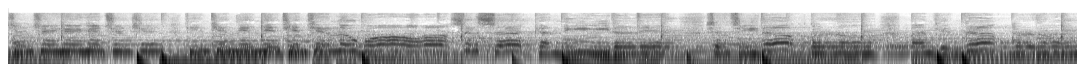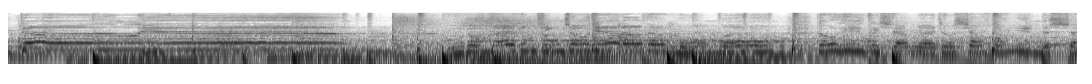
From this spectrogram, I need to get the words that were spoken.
圈圈圆圆圈圈，天天年年天天的我，深深看你的脸，生气的温柔，埋怨的温柔的脸，不懂爱恨情愁煎熬的我们，都以为相爱就像风云的善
